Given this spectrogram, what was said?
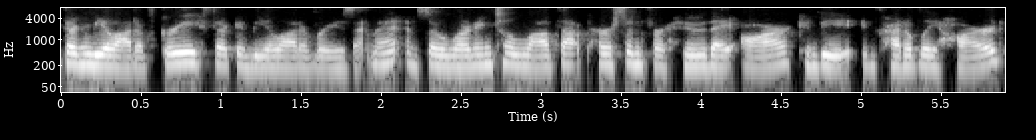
there can be a lot of grief, there can be a lot of resentment, and so learning to love that person for who they are can be incredibly hard.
